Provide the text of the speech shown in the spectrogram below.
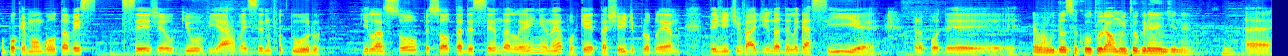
o Pokémon GO talvez seja o que o VR vai ser no futuro. Que lançou, o pessoal tá descendo a lenha, né? Porque tá cheio de problema. Tem gente invadindo a delegacia pra poder. É uma mudança cultural muito grande, né? É.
